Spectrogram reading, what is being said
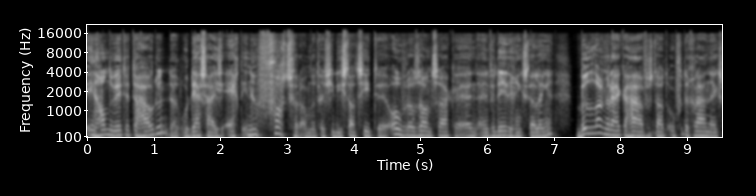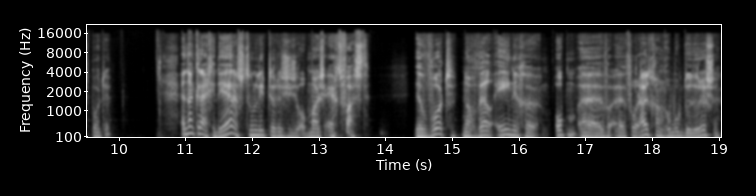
in handen weten te houden. Odessa is echt in een fort veranderd. Als je die stad ziet, overal zandzakken en, en verdedigingsstellingen. Belangrijke havenstad, ook voor de graanexporten. En dan krijg je de herfst. Toen liep de Russische opmars echt vast. Er wordt nog wel enige op, uh, vooruitgang geboekt door de Russen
